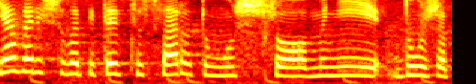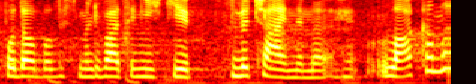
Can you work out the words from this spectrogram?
Я вирішила піти в цю сферу, тому що мені дуже подобалось малювати нігті звичайними лаками.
